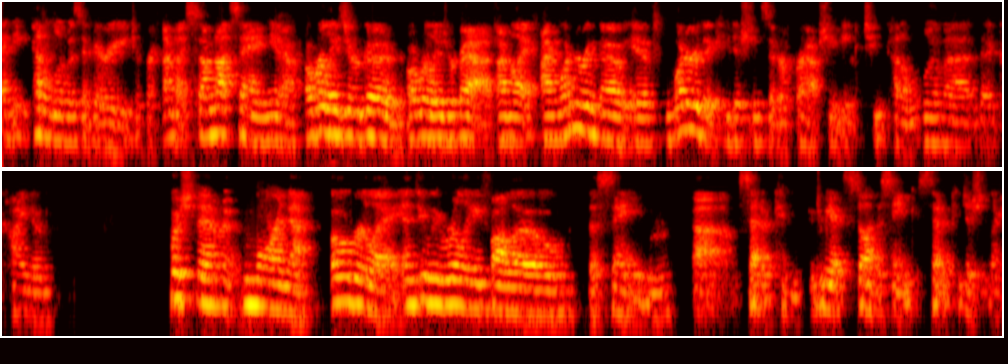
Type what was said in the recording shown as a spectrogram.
I think Petaluma is a very different, I'm like, so I'm not saying, you know, overlays are good, overlays are bad. I'm like, I'm wondering though, if, what are the conditions that are perhaps unique to Petaluma that kind of. Push them more in that overlay, and do we really follow the same, um, set of, do we still have the same set of conditions? Like,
